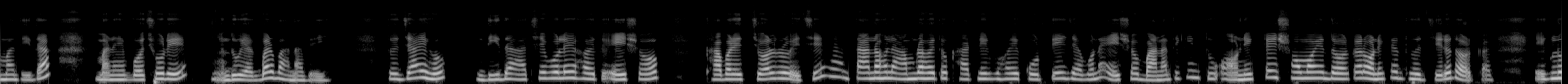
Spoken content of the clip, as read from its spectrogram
আমার দিদা মানে বছরে দু একবার বানাবেই। তো যাই হোক, দিদা আছে বলেই হয়তো এইসব খাবারের চল রয়েছে হ্যাঁ, তা না হলে আমরা হয়তো খাটনির ভয়ে করতেই যাব না। এইসব বানাতে কিন্তু অনেকটাই সময়ের দরকার অনেকটা ধৈর্যেরও দরকার। এগুলো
